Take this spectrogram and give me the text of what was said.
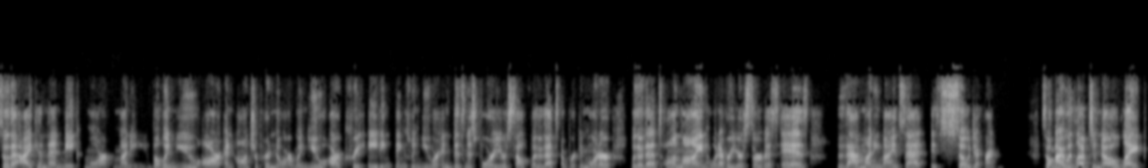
so that I can then make more money. But when you are an entrepreneur, when you are creating things, when you are in business for yourself, whether that's a brick and mortar, whether that's online, whatever your service is, that money mindset is so different. So mm-hmm. I would love to know like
